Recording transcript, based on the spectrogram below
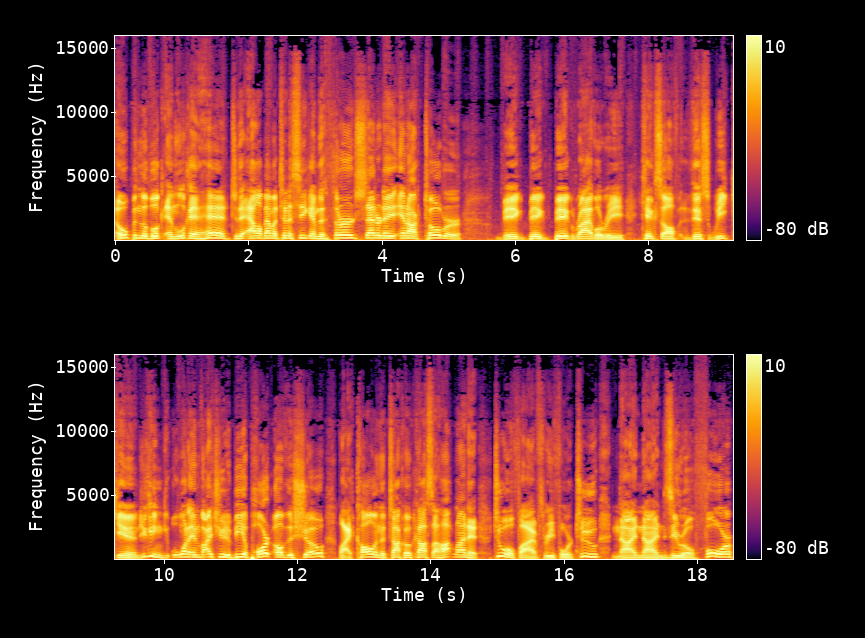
open the book and look ahead to the Alabama Tennessee game the third Saturday in October. Big, big, big rivalry kicks off this weekend. You can want to invite you to be a part of the show by calling the Taco Casa hotline at 205 342 9904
